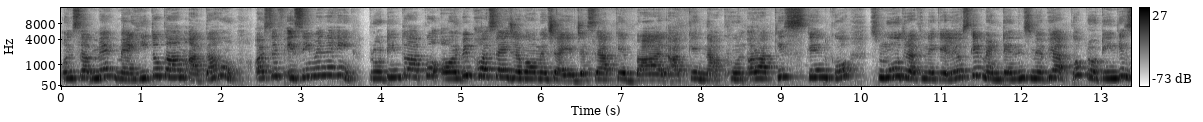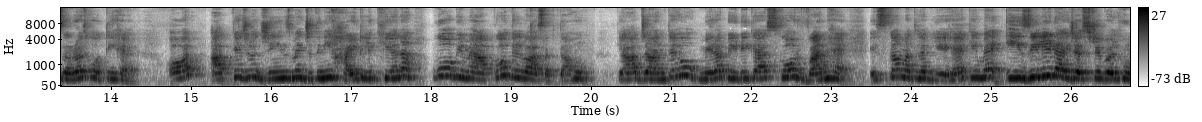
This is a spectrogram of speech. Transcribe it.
उन सब में मैं ही तो काम आता हूँ। और सिर्फ़ इसी में नहीं, प्रोटीन तो आपको और भी बहुत सारी जगहों में चाहिए, जैसे आपके बाल, आपके नाखून और आपकी स्किन को स्मूथ रखने के लिए उसके मेंटेनेंस में भी आपको प्रोटीन की ज़रूरत होती है। और आपके जो जीन्स में जितनी हाइट लिखी है ना, वो भी मैं आपको दिलवा सकता हूँ। क्या आप जानते हो? मेरा P D CAS score one है। इसका मतलब ये है कि मैं इजीली डाइजेस्टेबल हूँ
